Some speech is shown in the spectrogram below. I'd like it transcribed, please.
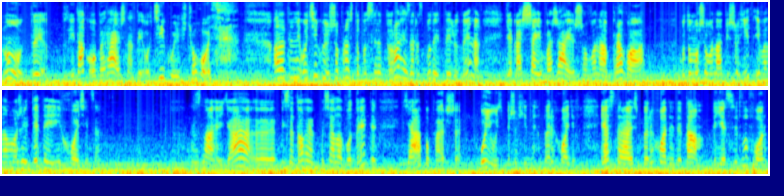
ну ти і так обережна, ти очікуєш чогось. Але ти не очікуєш, що просто посеред дороги зараз буде йти людина, яка ще й вважає, що вона права, бо тому що вона пішохід і вона може йти, де їй хочеться. Не знаю, я е, після того, як почала водити, я, по-перше, боюсь пішохідних переходів. Я стараюсь переходити там, де є світлофор.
